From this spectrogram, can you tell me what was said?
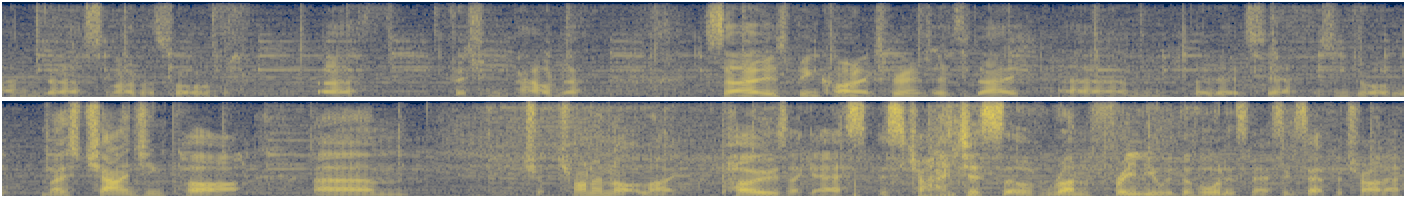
and uh, some other sort of earth fishing powder. So it's been quite an experience here today, um, but it's yeah, it's enjoyable. Most challenging part, um, tr trying to not like pose, I guess, is trying to just sort of run freely with the hornet's nest, except for trying to,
